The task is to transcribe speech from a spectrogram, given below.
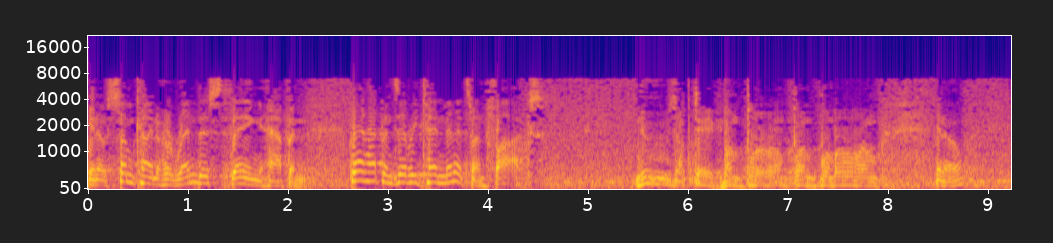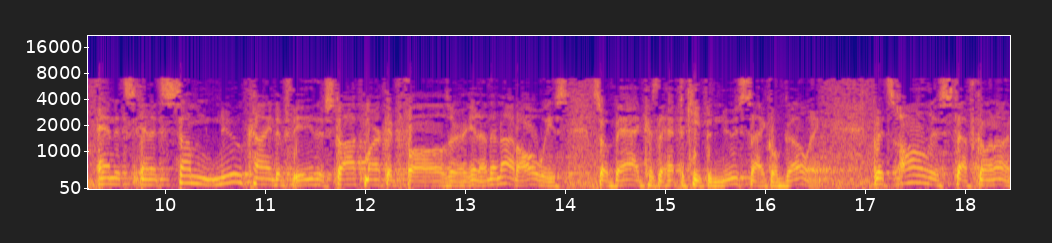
You know, some kind of horrendous thing happened. That happens every 10 minutes on Fox. News update. You know. And it's and it's some new kind of either stock market falls or you know they're not always so bad because they have to keep the news cycle going. But it's all this stuff going on.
